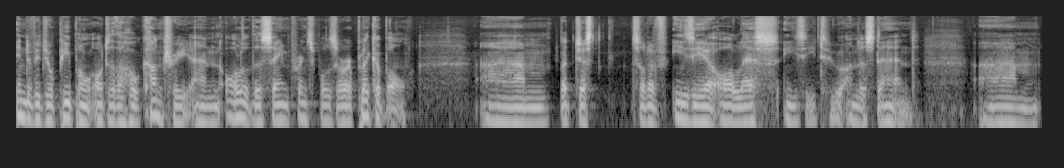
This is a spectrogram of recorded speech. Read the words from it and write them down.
individual people or to the whole country, and all of the same principles are applicable, um, but just sort of easier or less easy to understand. Um,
